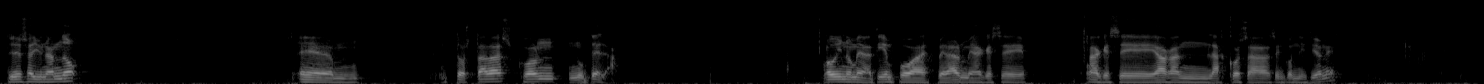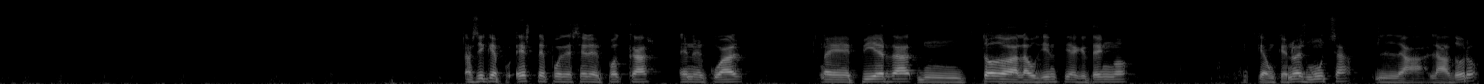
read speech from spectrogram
Estoy desayunando em, tostadas con Nutella. Hoy no me da tiempo a esperarme a que se a que se hagan las cosas en condiciones. Así que este puede ser el podcast en el cual eh, pierda mm, toda la audiencia que tengo, que aunque no es mucha, la, la adoro.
